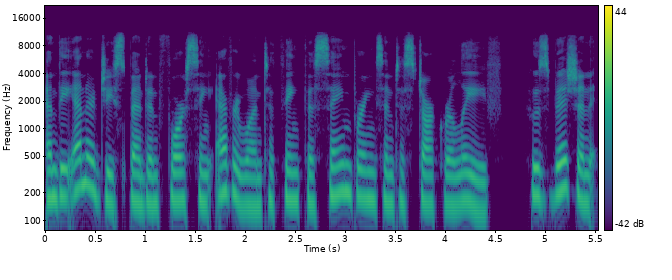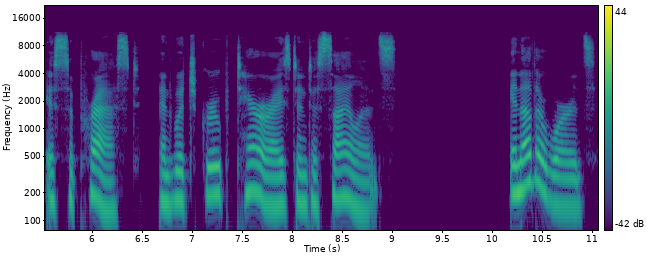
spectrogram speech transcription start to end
and the energy spent in forcing everyone to think the same brings into stark relief whose vision is suppressed and which group terrorized into silence. In other words,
